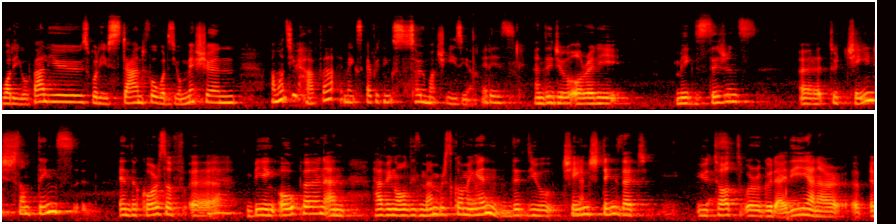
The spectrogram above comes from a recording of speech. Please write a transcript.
what are your values? What do you stand for? What is your mission? And once you have that, it makes everything so much easier. It is. And did you already make decisions uh, to change some things in the course of uh, Yeah. being open and having all these members coming in? Did you change things that you thought were a good idea and are uh,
